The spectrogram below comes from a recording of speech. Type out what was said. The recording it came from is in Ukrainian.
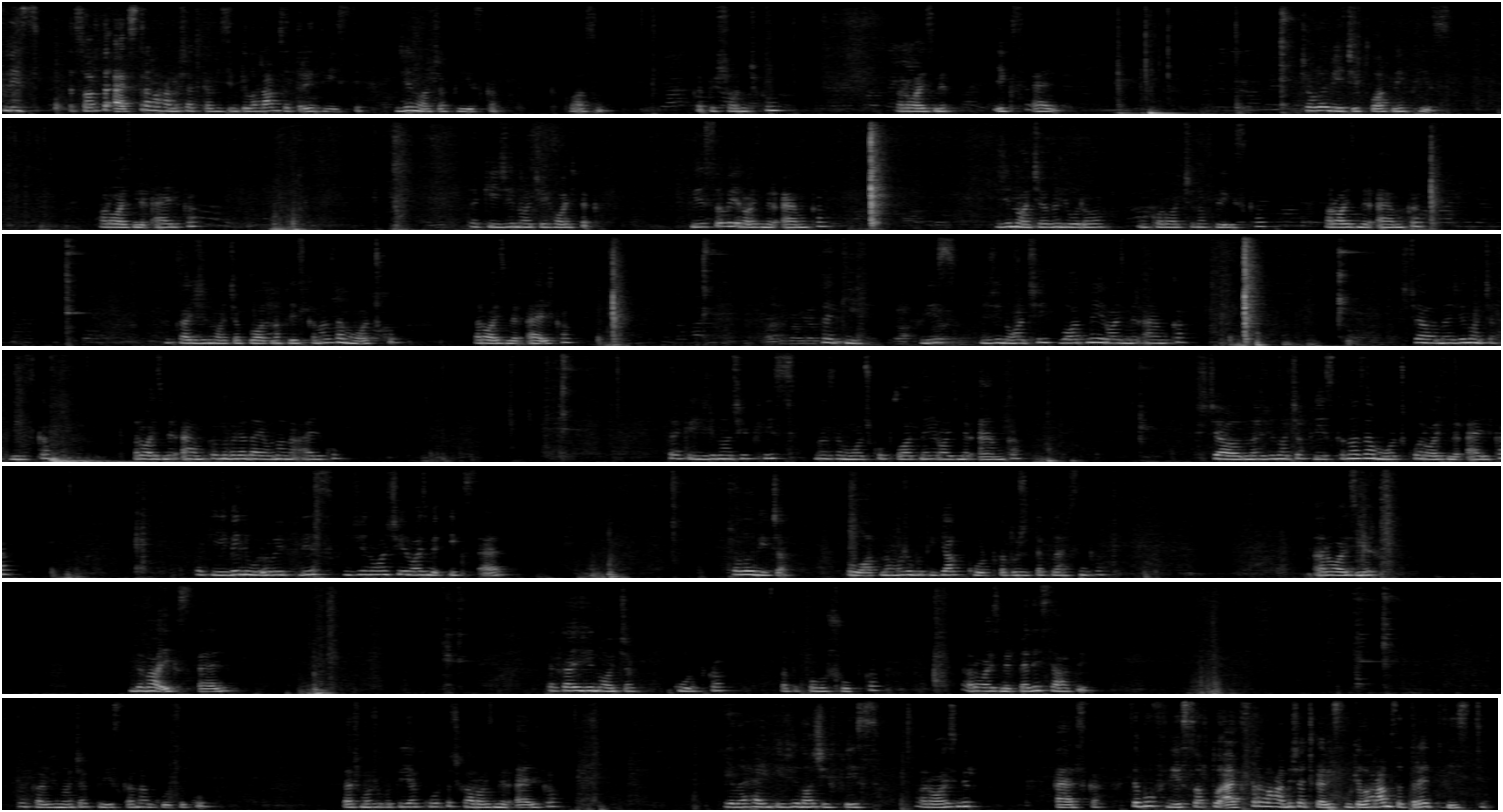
Фліс сорту екстра, вага мішечка 8 кг, це 3200. Жіноча фліска. Класно. Капюшончиком. Розмір XL. Чоловічий плотний фліс. Розмір L. Такий жіночий гольфик. Флісовий розмір М. Жіноча велюрова укорочена фліска. Розмір М. Така жіноча плотна фліска на замочку. Розмір L. Такий фліс жіночий, плотний, розмір М. Ще одна жіноча фліска. Розмір М. Ну, виглядає вона на L. Такий жіночий фліс на замочку, плотний розмір М. Ще одна жіноча фліска на замочку, розмір L. Такий велюровий фліс жіночий, розмір XS. Чоловіча плотна, може бути як куртка, дуже теплесенька. Розмір 2XL. Така жіноча куртка, така полушубка. Розмір 50. Така жіноча пліска на гудзику. Теж може бути як курточка, розмір L. І легенький жіночий фліс. Розмір S. Це був фліс сорту екстра, вага мішечка 8 кг, це 3200.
